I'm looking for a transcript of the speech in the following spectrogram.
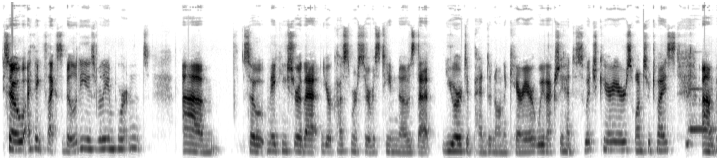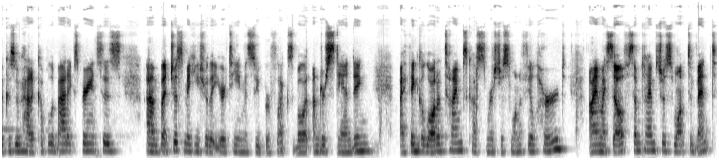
So I think flexibility is really important. Um, so making sure that your customer service team knows that you're dependent on a carrier. We've actually had to switch carriers once or twice um, because we've had a couple of bad experiences. Um, but just making sure that your team is super flexible and understanding. I think a lot of times customers just want to feel heard. I myself sometimes just want to vent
